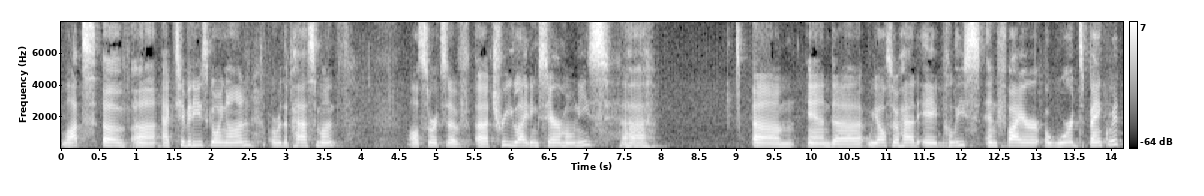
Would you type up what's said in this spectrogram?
Lots of uh, activities going on over the past month, all sorts of uh, tree lighting ceremonies. Uh, um, and uh, we also had a police and fire awards banquet,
